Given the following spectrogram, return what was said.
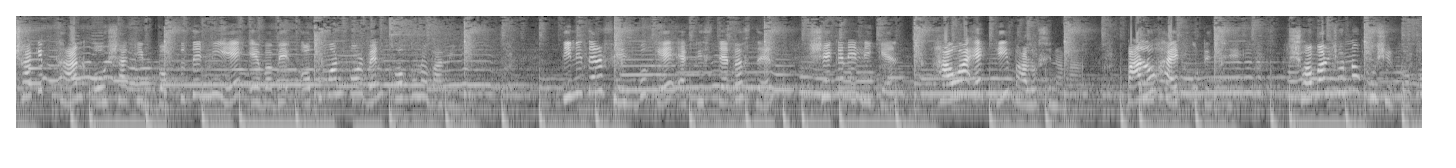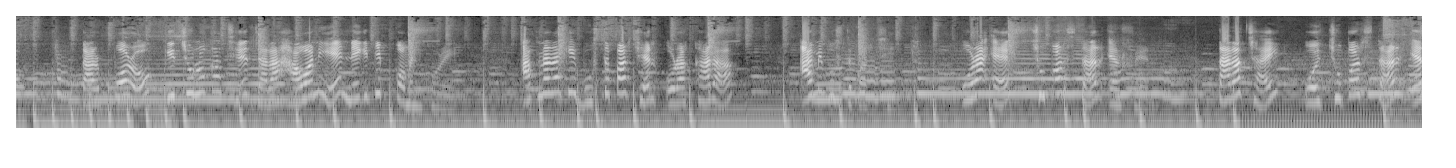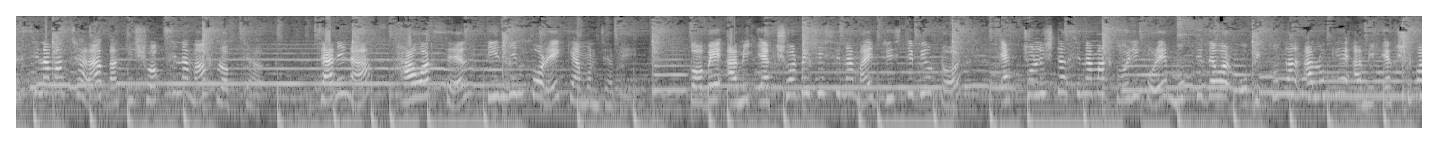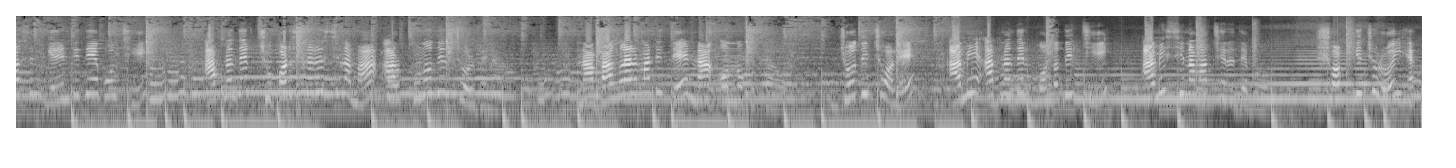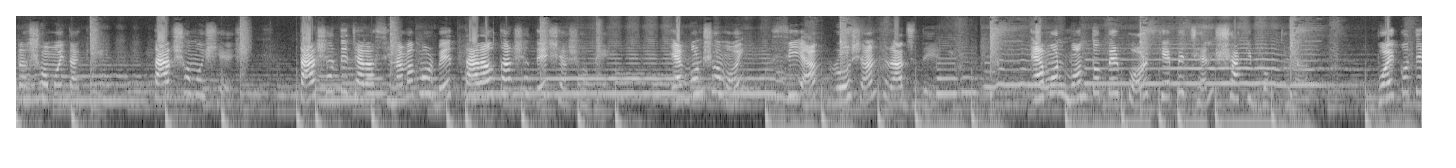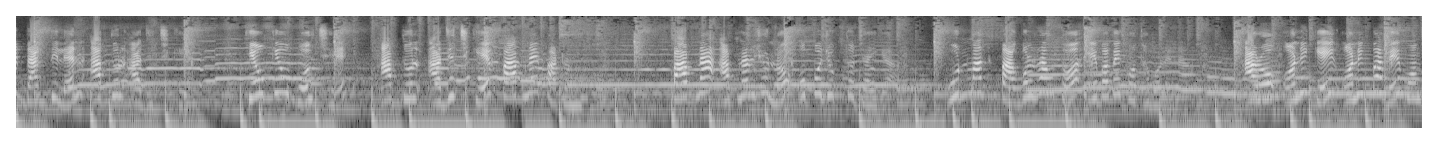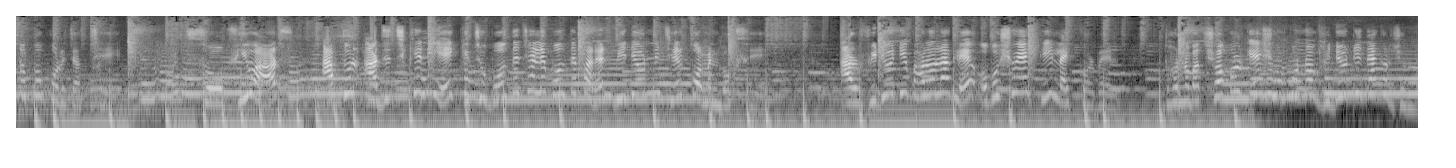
শাকিব খান ও শাকিব ভক্তদের নিয়ে এভাবে অপমান করবেন কখনো ভাবিনি। তিনি তার ফেসবুকে একটি স্ট্যাটাস দেন, সেখানে লিখেন, হাওয়া একটি ভালো সিনেমা। ভালো হাইপ উঠেছে। সবার জন্য খুশির খবর। কিছু লোক আছে যারা হাওয়া নিয়ে নেগেটিভ কমেন্ট করে। আপনারা কি বুঝতে পারছেন ওরা কারা? আমি বুঝতে পারছি। ওরা এক সুপারস্টার এর ফ্যান তারা চায় ওই সুপারস্টার এর সিনেমা ছাড়া বাকি সব সিনেমা ফ্লপ যাক। জানি না হাওয়ার সেল তিন দিন পরে কেমন যাবে। তবে আমি একশোর বেশি সিনেমায় ডিস্ট্রিবিউটর একচল্লিশটা সিনেমা তৈরি করে মুক্তি দেওয়ার অভিজ্ঞতার আলোকে আমি একশো পার্সেন্ট গ্যারেন্টি বাংলার মাটিতে না অন্য কোথাও। যদি চলে, আমি আপনাদের কথা দিচ্ছি, আমি সিনেমা ছেড়ে দেব। সবকিছুরই একটা সময় থাকে, তার সময় শেষ। তার সাথে যারা সিনেমা করবে, তারাও তার সাথে শেষ হবে। এখন সময় সিয়াম, রোশান, রাজদের। এমন মন্তব্যের পর কেঁপেছেন সাকিব ভক্তরা। বয়কটের ডাক দিলেন আব্দুল আজিজকে। কেউ কেউ বলছে, আব্দুল আজিজকে পাবনায় পাঠানো হোক। পাবনা আপনার জন্য উপযুক্ত জায়গা। উন্মাদ পাগলরাও তো এভাবে কথা বলে না। আরও অনেকেই অনেকভাবে মন্তব্য করে যাচ্ছে। সো ভিউয়ার্স আব্দুল আজিজকে নিয়ে কিছু বলতে চাইলে বলতে পারেন ভিডিওর নিচের কমেন্ট বক্সে আর ভিডিওটি ভালো লাগলে অবশ্যই একটি লাইক করবেন। ধন্যবাদ সকলকে সম্পূর্ণ ভিডিওটি দেখার জন্য।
